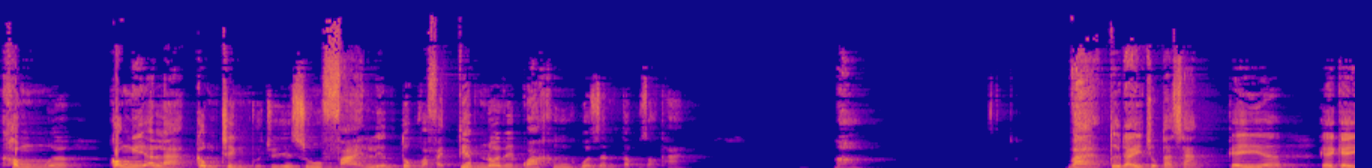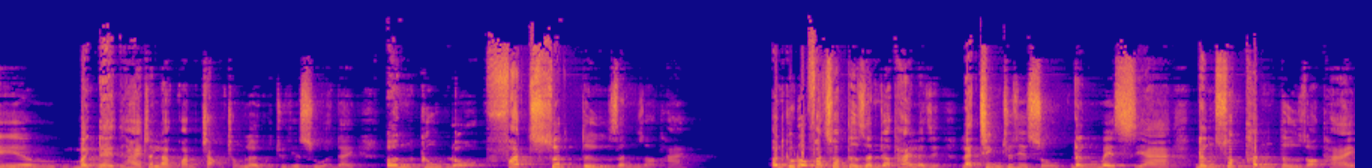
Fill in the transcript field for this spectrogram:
không ờ, có nghĩa là công trình của Chúa Giêsu phải liên tục và phải tiếp nối với quá khứ của dân tộc Do Thái. Đó. Và từ đấy chúng ta sang cái cái cái um, mệnh đề thứ hai rất là quan trọng trong lời của Chúa Giêsu ở đây, ơn cứu độ phát xuất từ dân Do Thái. Ơn cứu độ phát xuất từ dân Do Thái là gì? Là chính Chúa Giêsu, đấng Messia, đấng xuất thân từ Do Thái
